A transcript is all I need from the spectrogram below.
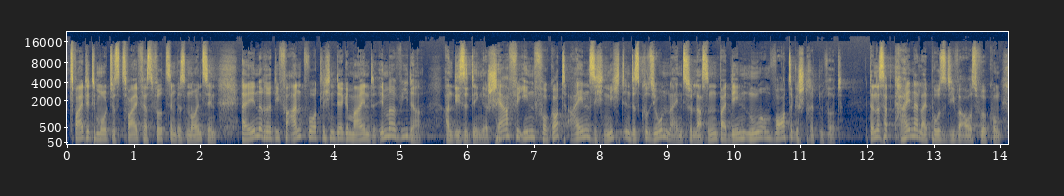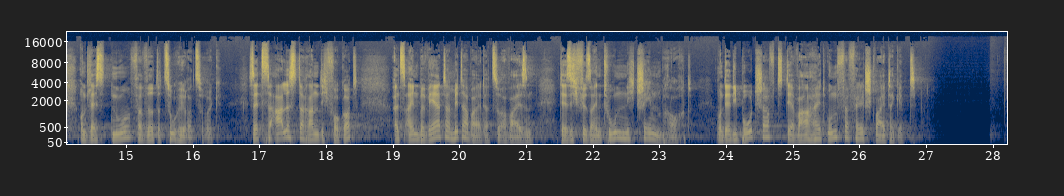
2 Timotheus 2, Vers 14 bis 19. Erinnere die Verantwortlichen der Gemeinde immer wieder an diese Dinge. Schärfe ihnen vor Gott ein, sich nicht in Diskussionen einzulassen, bei denen nur um Worte gestritten wird. Denn es hat keinerlei positive Auswirkung und lässt nur verwirrte Zuhörer zurück. Setze alles daran, dich vor Gott als ein bewährter Mitarbeiter zu erweisen, der sich für sein Tun nicht schämen braucht und der die Botschaft der Wahrheit unverfälscht weitergibt.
